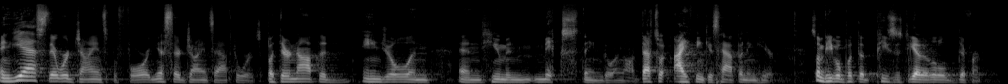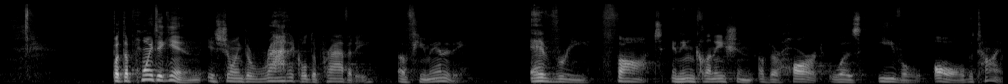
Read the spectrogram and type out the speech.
And yes, there were giants before, and yes, there are giants afterwards, but they're not the angel and, and human mix thing going on. That's what I think is happening here. Some people put the pieces together a little different. But the point again is showing the radical depravity of humanity. Every thought and inclination of their heart was evil all the time.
